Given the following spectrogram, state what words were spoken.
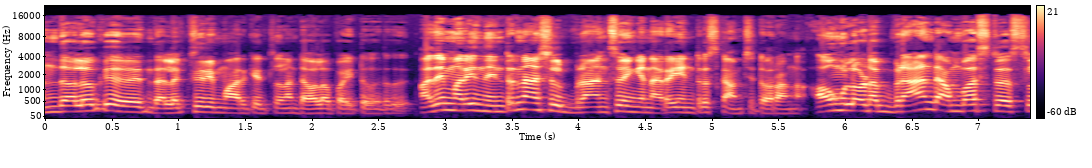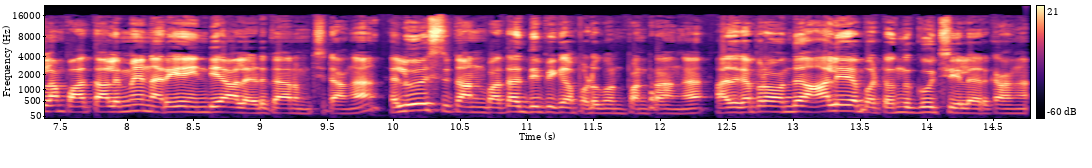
அந்த அளவுக்கு இந்த லக்ஸுரி மார்க்கெட்லாம் டெவலப் ஆயிட்டு வருது. அதே மாதிரி இந்த இன்டர்நேஷனல் பிராண்ட்ஸும் இங்கே நிறைய இன்ட்ரெஸ்ட் காமிச்சிட்டு வராங்க. அவங்களோட பிராண்ட் அம்பாசிடர்ஸ்லாம் பார்த்தாலுமே நிறைய இந்தியாவில் எடுக்க ஆரம்பிச்சிட்டாங்க. லூயிஸ் டான் பார்த்தா தீபிகா படுகோன் பண்ணுறாங்க அதுக்கப்புறம் வந்து ஆலியா பட் வந்து கூச்சியில் இருக்காங்க.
